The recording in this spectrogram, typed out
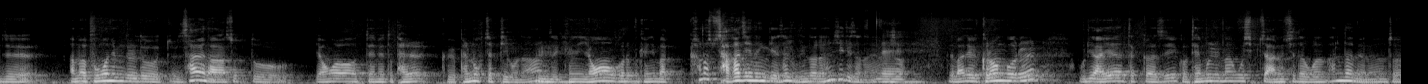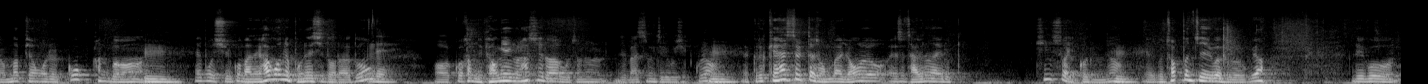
이제 아마 부모님들도 좀 사회 나와서 또 영어 때문에 또 발 그 발목 잡히거나 음. 이제 괜히 영어 그러면 괜히 막 한없이 작아지는 게 사실 우리나라 현실이잖아요. 그래서 네. 근데 만약에 그런 거를 우리 아이한테까지 그 대물림하고 싶지 않으시다고 한다면은 저희 엄마표 영어를 꼭 한번 음. 해보시고 만약에 학원을 보내시더라도 네. 어, 꼭 한번 병행을 하시라고 저는 이제 말씀드리고 싶고요. 음. 네, 그렇게 했을 때 정말 영어에서 자유로운 아이로 키울 수가 있거든요. 음. 네, 이거 첫 번째 이유가 그거고요. 그리고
